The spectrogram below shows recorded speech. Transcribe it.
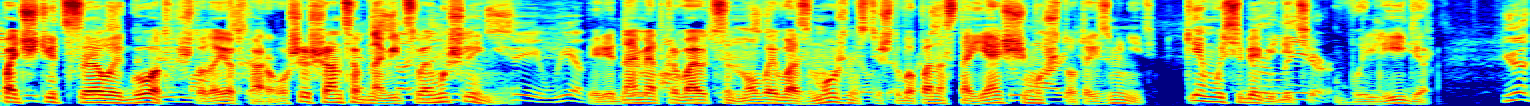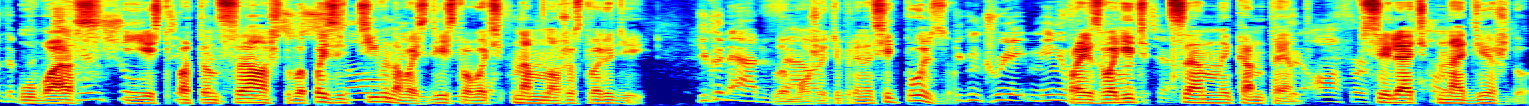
почти целый год, что дает хороший шанс обновить свое мышление. Перед нами открываются новые возможности, чтобы по-настоящему что-то изменить. Кем вы себя видите? Вы лидер. У вас есть потенциал, чтобы позитивно воздействовать на множество людей. Вы можете приносить пользу, производить ценный контент, вселять надежду.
